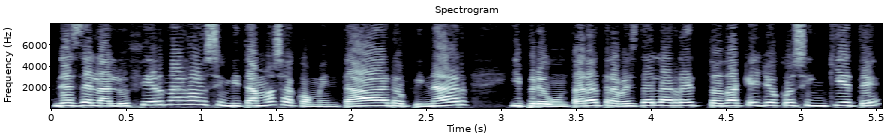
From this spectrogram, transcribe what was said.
Desde la Luciérnaga os invitamos a comentar, opinar y preguntar a través de la red todo aquello que os inquiete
